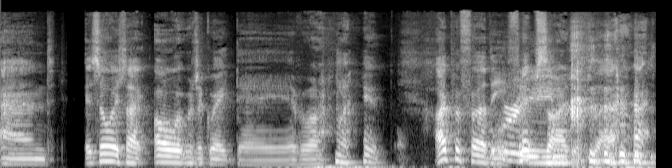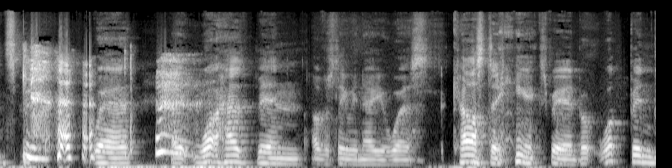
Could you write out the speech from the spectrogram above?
And it's always like, oh, it was a great day. Everyone, I prefer the Boring. flip side of that, where like, what has been obviously we know your worst casting experience, but what's been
